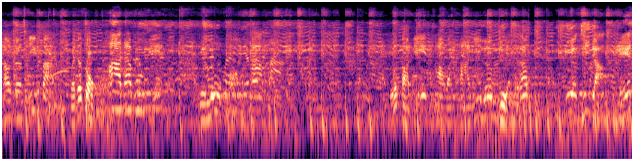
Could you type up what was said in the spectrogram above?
เอาเดินที่ขึ้นมาเหมือนจะส่งพลาดนะลูกนี้เป็นลูกของข้างโอ้ตอนนี้ทาวันพานี่เริ่มเดือดนะครับเรื่องที่จะเพช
